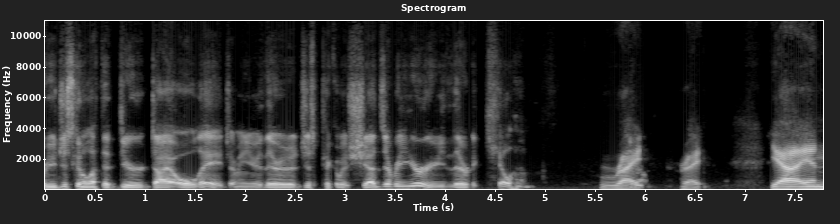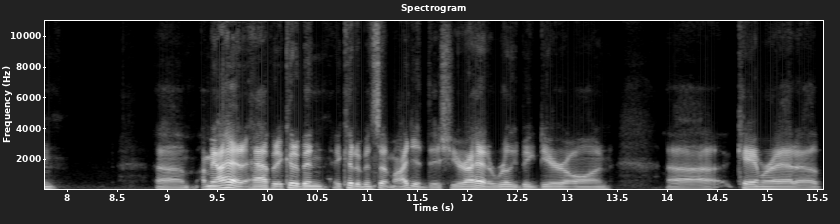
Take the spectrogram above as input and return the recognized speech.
or you're just going to let the deer die of old age. I mean, you're there to just pick up his sheds every year, or you're there to kill him. Right. Right. Yeah. And um, I mean, I had it happen. It could have been, it could have been something I did this year. I had a really big deer on uh, camera at a,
